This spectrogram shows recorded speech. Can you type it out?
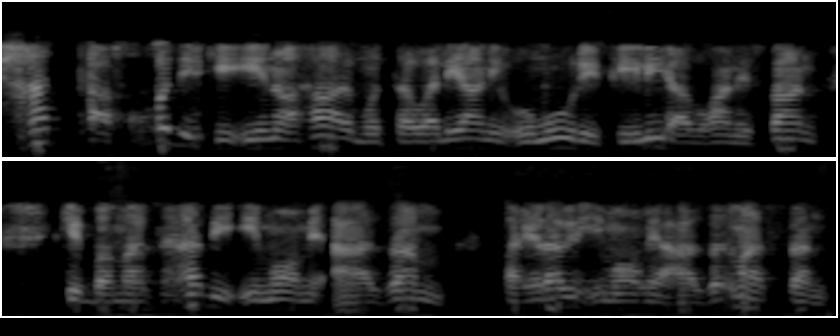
حتی خودی که اینها متولیان امور فیلی افغانستان که به مذهب امام اعظم پیرو امام اعظم هستند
